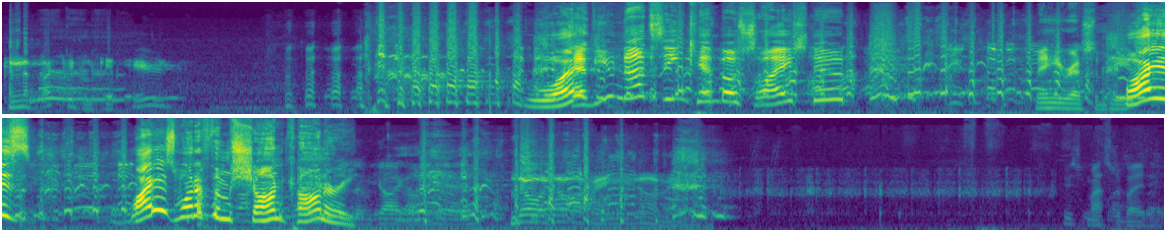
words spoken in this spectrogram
Can the black people get here? What? Have you not seen Kimbo Slice, dude? May he rest in peace. Why is why is one of them Sean Connery? Racism going on here. No, no, man, you know, man. Who's masturbating?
